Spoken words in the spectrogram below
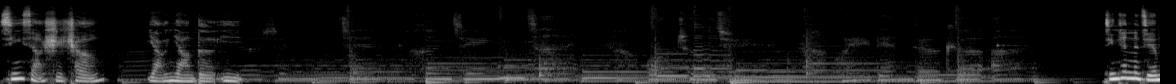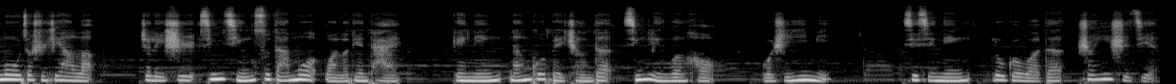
心想事成，洋洋得意。今天的节目就是这样了，这里是心情苏达莫网络电台，给您南国北城的心灵问候，我是一米，谢谢您路过我的声音世界，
